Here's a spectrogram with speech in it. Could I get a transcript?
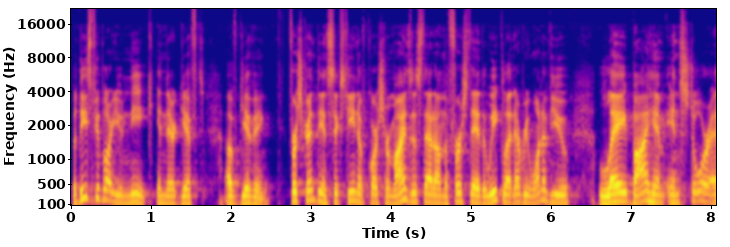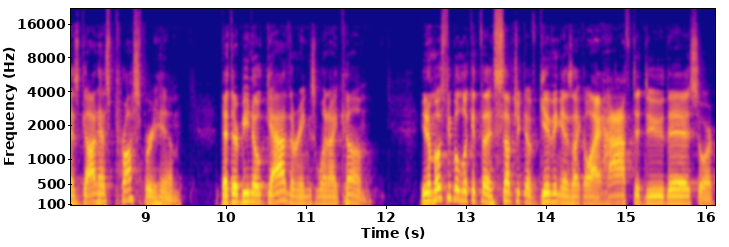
But these people are unique in their gift of giving. 1 Corinthians 16, of course, reminds us that on the first day of the week, let every one of you lay by him in store as God has prospered him, that there be no gatherings when I come. You know, most people look at the subject of giving as like, oh, I have to do this, or,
